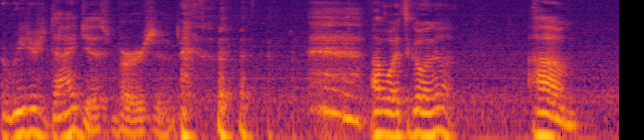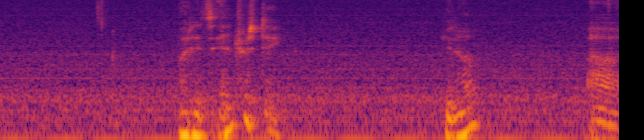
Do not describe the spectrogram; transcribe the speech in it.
Reader's Digest version of what's going on. Um, but it's interesting, you know. Uh,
